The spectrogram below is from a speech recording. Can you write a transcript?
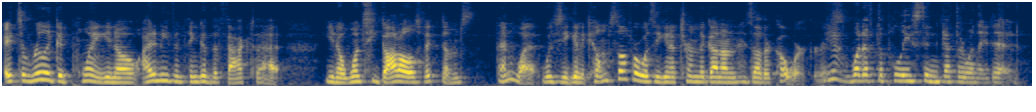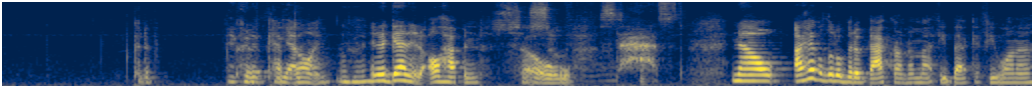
it's a really good point. You know, I didn't even think of the fact that, you know, once he got all his victims, then what? Was he going to kill himself or was he going to turn the gun on his other coworkers? yeah what if the police didn't get there when they did Could have it could have kept yeah. going. And again, it all happened so, fast. Now, I have a little bit of background on Matthew Beck if you want to.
